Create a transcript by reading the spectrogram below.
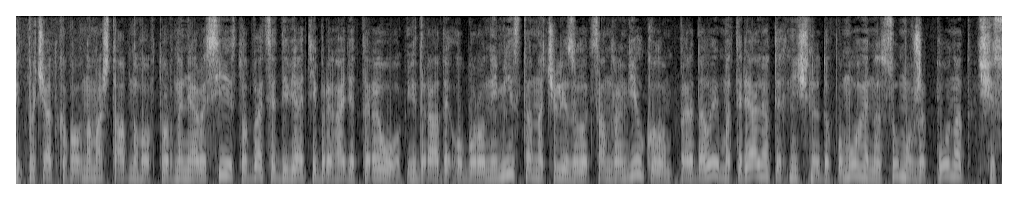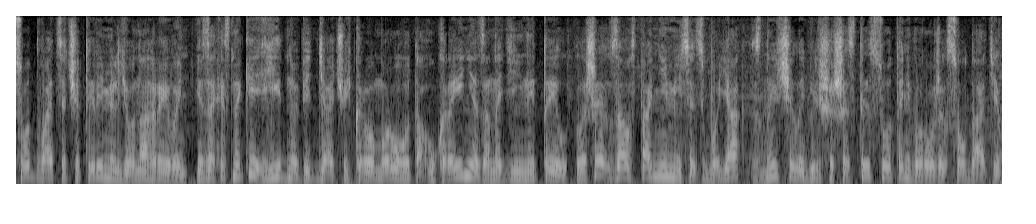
Від початку повномасштабного вторгнення Росії 129-й бригаді ТРО від Ради оборони міста на чолі з Олександром Вілколом передали матеріально-технічної допомоги на суму вже понад 624 мільйона гривень. І захисники гідно віддячують Кривому Рогу та Україні за надійний тил. Лише за останній місяць в боях знищили більше шести сотень ворожих солдатів.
